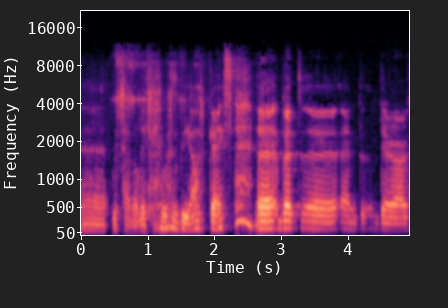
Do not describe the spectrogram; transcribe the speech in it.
uh, which I believe will be our case. Uh, but uh, and there are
